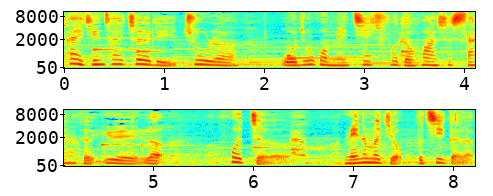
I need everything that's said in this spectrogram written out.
他已经在这里住了。我如果没记错的话，是三个月了，或者没那么久，不记得了。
